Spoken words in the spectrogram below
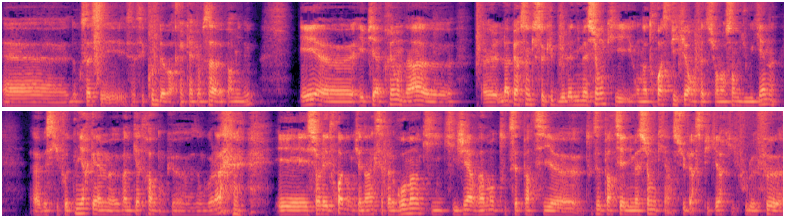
Euh, donc ça c'est ça c'est cool d'avoir quelqu'un comme ça parmi nous. Et euh, et puis après on a euh, euh, la personne qui s'occupe de l'animation. Qui on a trois speakers en fait sur l'ensemble du week-end parce qu'il faut tenir quand même 24 heures. Donc donc voilà. Et sur les trois donc il y en a un qui s'appelle Romain qui qui gère vraiment toute cette partie toute cette partie animation qui est un super speaker qui fout le feu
